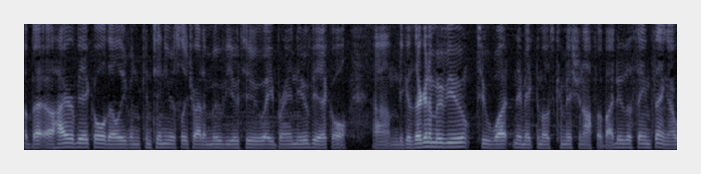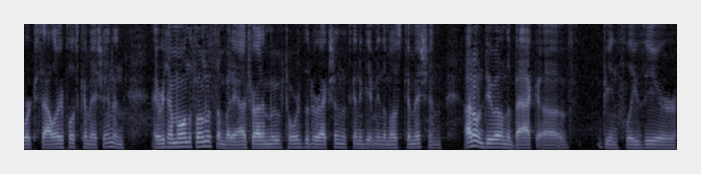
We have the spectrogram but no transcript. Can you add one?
a, a, a, higher vehicle. They'll even continuously try to move you to a brand new vehicle um, because they're going to move you to what they make the most commission off of. I do the same thing. I work salary plus commission, and every time I'm on the phone with somebody, I try to move towards the direction that's going to get me the most commission. I don't do it on the back of being sleazy or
